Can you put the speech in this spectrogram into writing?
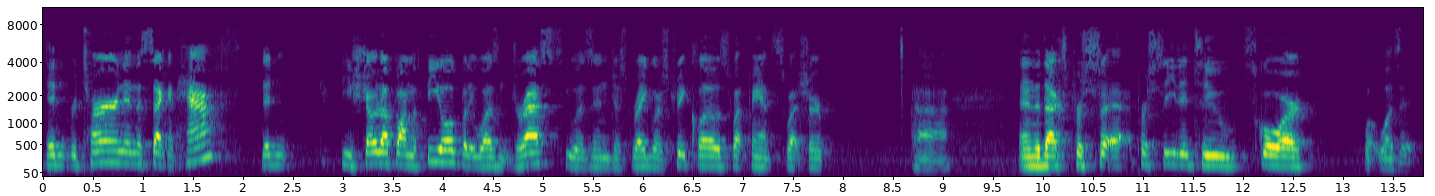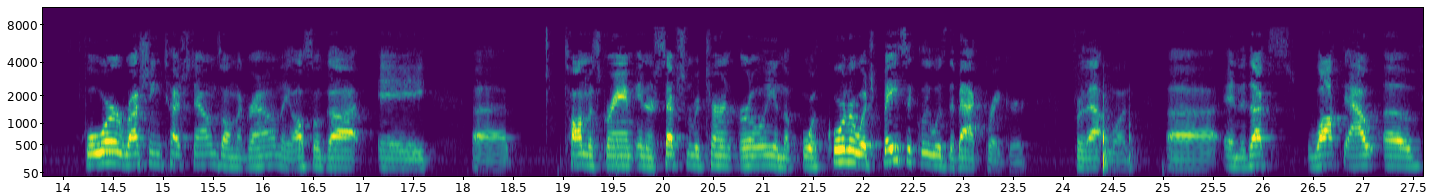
Didn't return in the second half, didn't, he showed up on the field, but he wasn't dressed. He was in just regular street clothes, sweatpants, sweatshirt. Uh, and the Ducks proceeded to score, what was it? Four rushing touchdowns on the ground. They also got a, uh, Thomas Graham interception return early in the fourth quarter, which basically was the backbreaker for that one. Uh, and the Ducks walked out of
